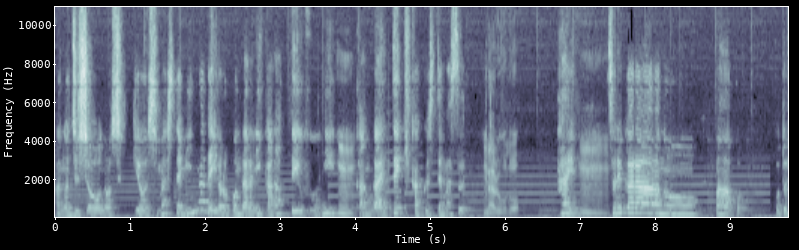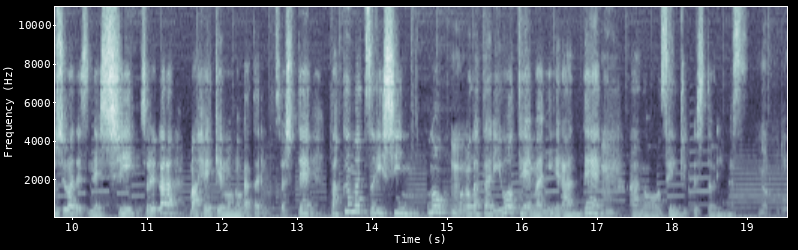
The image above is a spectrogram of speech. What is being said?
あの受賞の式をしましてみんなで喜んだらいいかなっていうふうに考えて企画してます。うん、なるほど。はい、うん、それからあの、まあ、今年はですね詩それからまあ平家物語そして幕末維新の物語をテーマに選んで、うん、あの選曲しております。なるほど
